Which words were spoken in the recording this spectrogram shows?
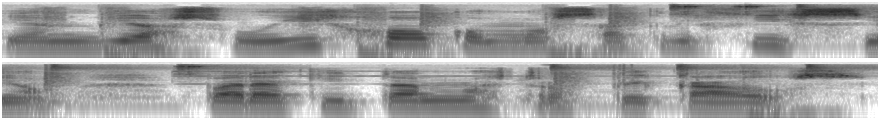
y envió a su Hijo como sacrificio para quitar nuestros pecados.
